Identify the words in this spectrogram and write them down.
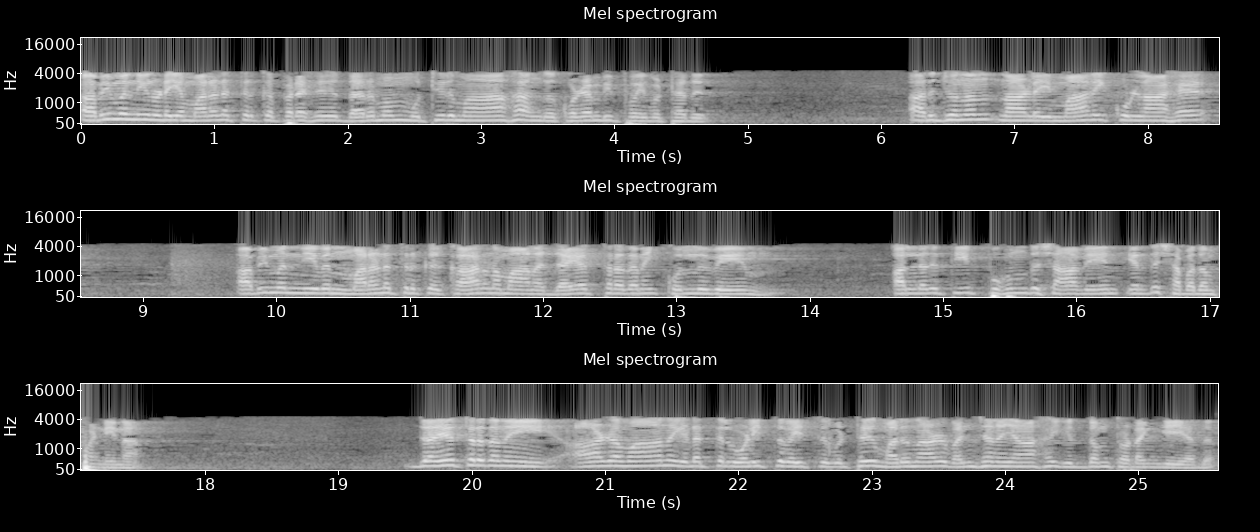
அபிமன்யுனுடைய மரணத்திற்கு பிறகு தர்மம் முற்றிலுமாக அங்கு குழம்பி போய்விட்டது. அர்ஜுனன் நாளை மாலைக்குள்ளாக அபிமன்யுவின் மரணத்திற்கு காரணமான ஜெயத்ரதனை கொல்லுவேன் அல்லது தீ புகுந்து சாவேன் என்று சபதம் பண்ணினான். ஜெயத்ரதனை ஆழமான இடத்தில் ஒழித்து வைத்துவிட்டு மறுநாள் வஞ்சனையாக யுத்தம் தொடங்கியது.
